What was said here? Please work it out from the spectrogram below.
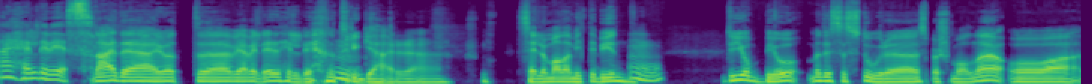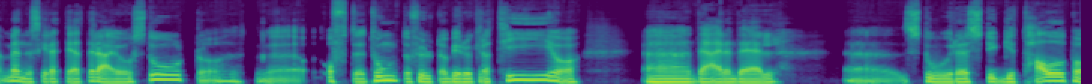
Nei, heldigvis. Nei, det er jo at uh, Vi er veldig heldige og mm. trygge her, selv om man er midt i byen. Mm. Du jobber jo med disse store spørsmålene, og menneskerettigheter er jo stort og ofte tungt og fullt av byråkrati, og det er en del Eh, store, stygge tall på,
